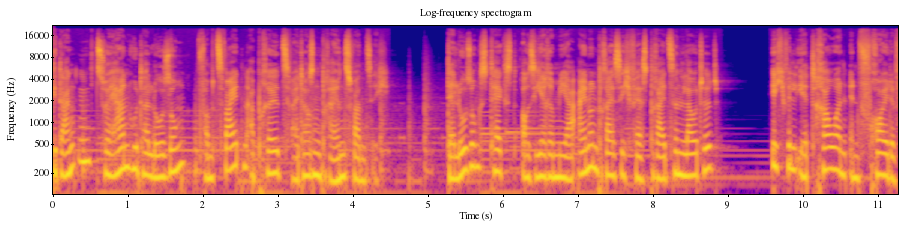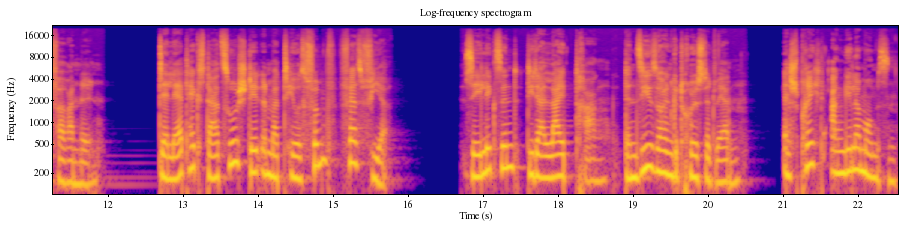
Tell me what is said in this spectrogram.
Gedanken zur Herrnhuter Losung vom 2. April 2023. Der Losungstext aus Jeremia 31, Vers 13 lautet: Ich will ihr Trauern in Freude verwandeln. Der Lehrtext dazu steht in Matthäus 5, Vers 4. Selig sind, die da Leid tragen, denn sie sollen getröstet werden. Es spricht Angela Mumsen.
